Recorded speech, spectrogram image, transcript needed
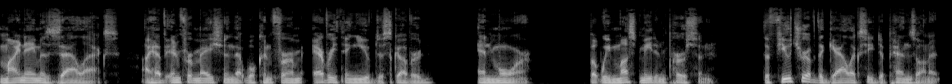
My name is Zalax. I have information that will confirm everything you've discovered, and more. But we must meet in person. The future of the galaxy depends on it.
